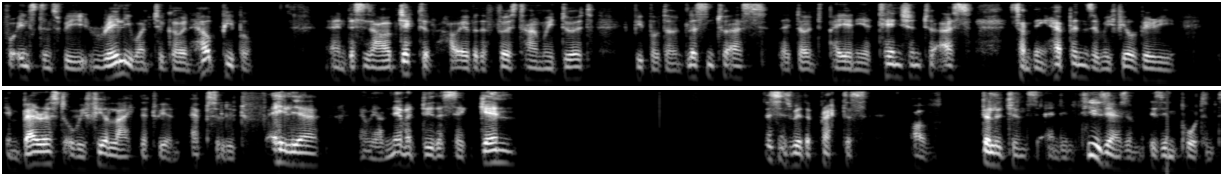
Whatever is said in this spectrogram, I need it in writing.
for instance, we really want to go and help people, and this is our objective. However, the first time we do it, people don't listen to us, they don't pay any attention to us, something happens, and we feel very embarrassed, or we feel like that we're an absolute failure and we'll never do this again. This is where the practice of diligence and enthusiasm is important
